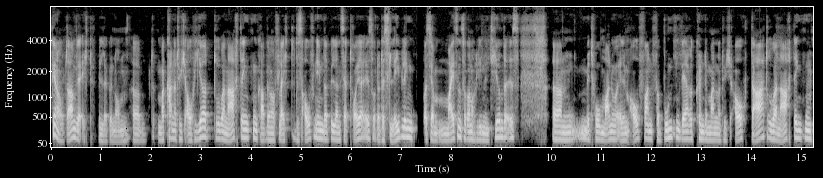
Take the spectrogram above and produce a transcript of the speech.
Genau, da haben wir echt Bilder genommen. Ähm, man kann natürlich auch hier drüber nachdenken, gerade wenn man vielleicht das Aufnehmen der Bilder sehr teuer ist oder das Labeling, was ja meistens sogar noch limitierender ist, ähm, mit hohem manuellem Aufwand verbunden wäre, könnte man natürlich auch da drüber nachdenken,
